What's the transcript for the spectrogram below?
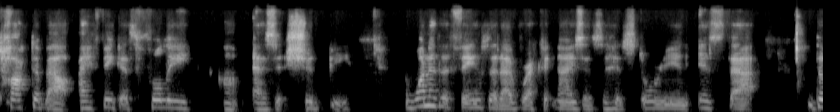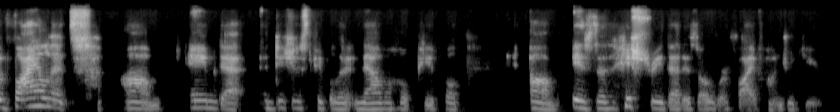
talked about. I think as fully um, as it should be. One of the things that I've recognized as a historian is that the violence um, aimed at Indigenous people and Navajo people um, is the history that is over 500 years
